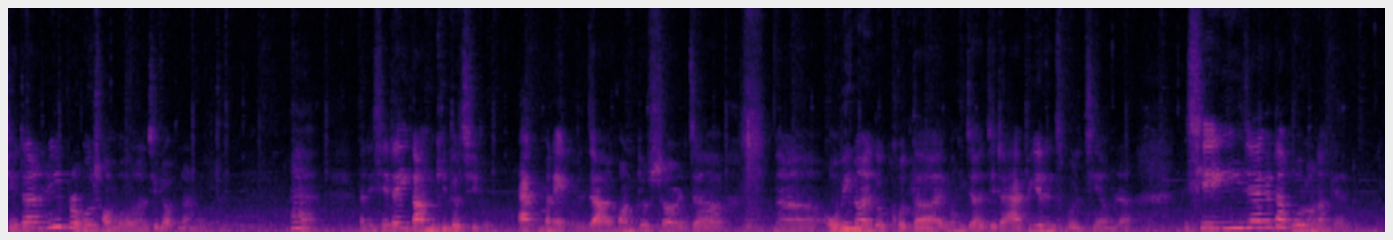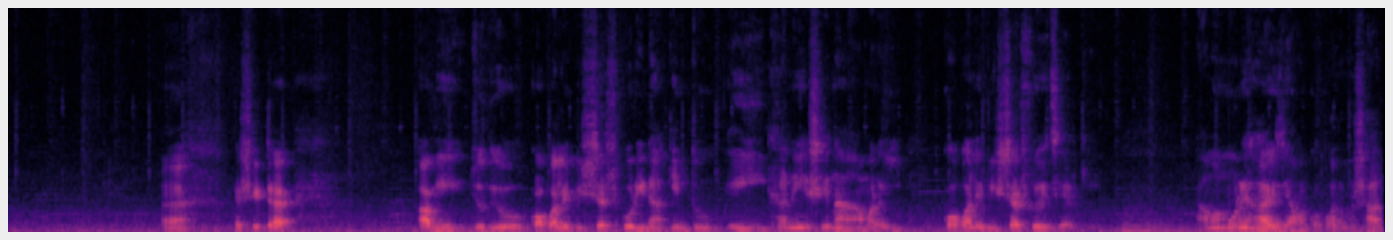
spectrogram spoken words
সেটারই প্রবল সম্ভাবনা ছিল আপনার মধ্যে। হ্যাঁ মানে সেটাই কাঙ্ক্ষিত ছিল। এক মানে যা কণ্ঠস্বর যা অভিনয় দক্ষতা এবং যা যেটা অ্যাপিয়ারেন্স বলছি আমরা সেই জায়গাটা হলো না কেন? সেটা আমি যদিও কপালে বিশ্বাস করি না কিন্তু এইখানে এসে না আমার এই কপালে বিশ্বাস হয়েছে আর কি। আমার মনে হয় যে আমার কপাল আমার সাথ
